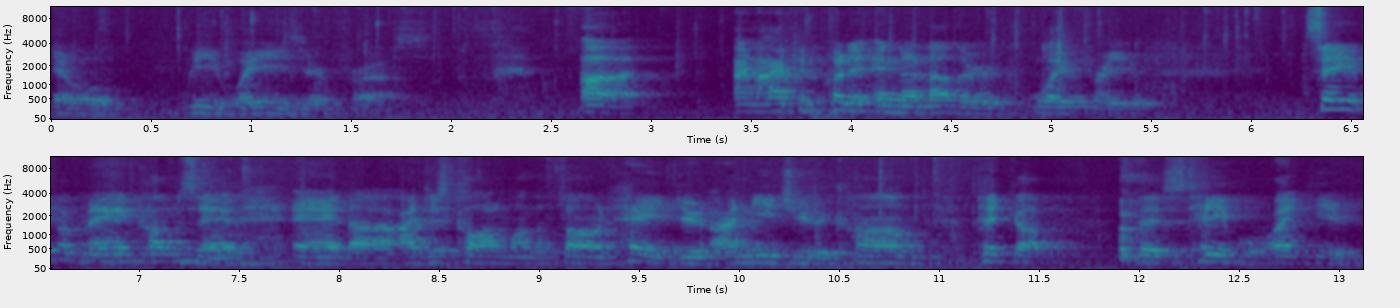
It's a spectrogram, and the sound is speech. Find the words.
it will be way easier for us. Uh, and I can put it in another way for you. Say if a man comes in and uh, I just call him on the phone, hey dude, I need you to come pick up this table right here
